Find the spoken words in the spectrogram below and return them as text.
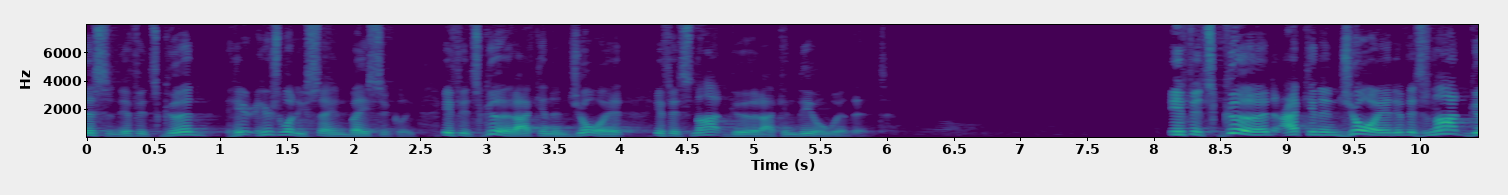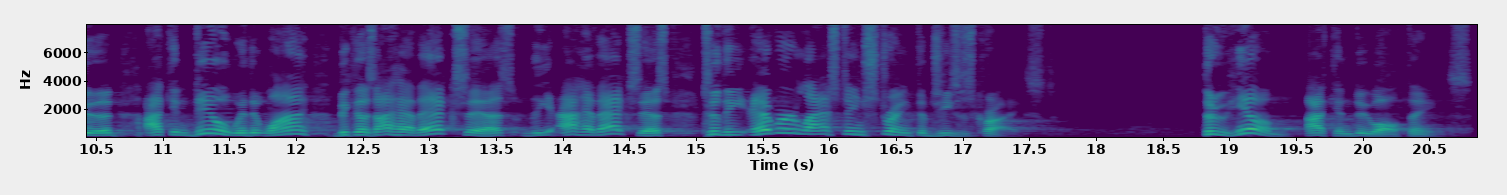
Listen, if it's good, here, here's what he's saying basically. If it's good, I can enjoy it. If it's not good, I can deal with it. If it's good, I can enjoy it. If it's not good, I can deal with it. Why? Because I have access, the, I have access to the everlasting strength of Jesus Christ. Through him, I can do all things.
